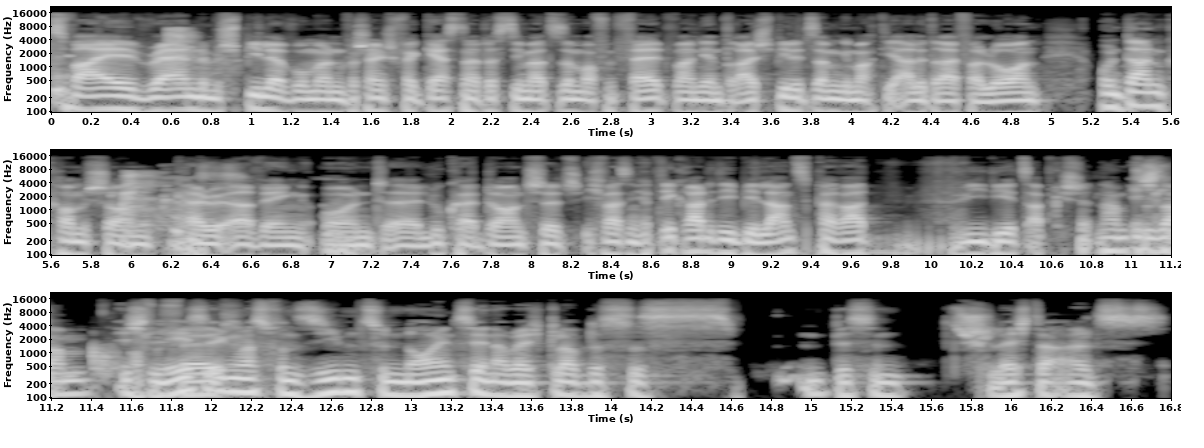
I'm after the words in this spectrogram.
zwei random Spieler, wo man wahrscheinlich vergessen hat, dass die mal zusammen auf dem Feld waren. Die haben drei Spiele zusammen gemacht, die alle drei verloren. Und dann kommen schon Kyrie Irving und äh, Luka Doncic. Ich weiß nicht, habt ihr gerade die Bilanz parat, wie die jetzt abgeschnitten haben zusammen? Ich, ich lese Feld? irgendwas von 7 zu 19, aber ich glaube, das ist ein bisschen schlechter als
